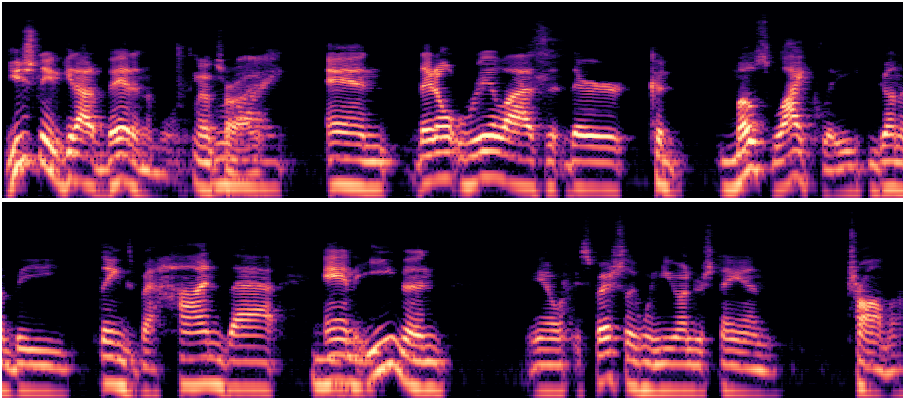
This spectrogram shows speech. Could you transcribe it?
you just need to get out of bed in the morning That's right. and they don't realize that there could most likely going to be things behind that Mm-hmm. and even you know especially when you understand trauma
